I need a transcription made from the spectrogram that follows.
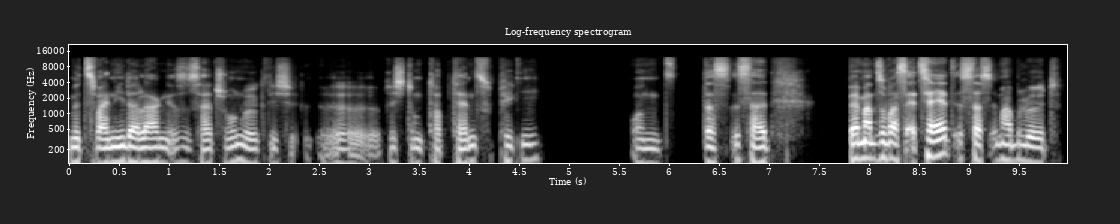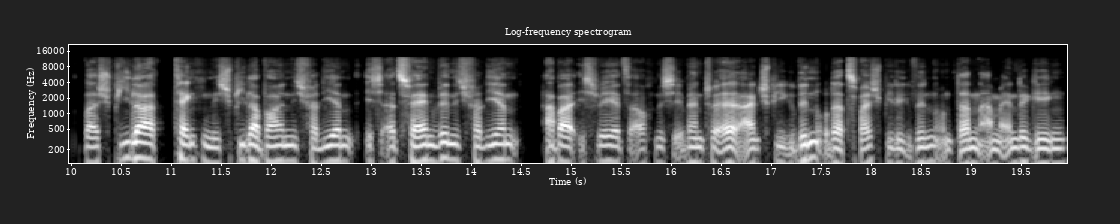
mit zwei Niederlagen ist es halt schon möglich, äh, Richtung Top 10 zu picken. Und das ist halt, wenn man sowas erzählt, ist das immer blöd, weil Spieler tanken nicht, Spieler wollen nicht verlieren. Ich als Fan will nicht verlieren, aber ich will jetzt auch nicht eventuell ein Spiel gewinnen oder zwei Spiele gewinnen und dann am Ende gegen,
